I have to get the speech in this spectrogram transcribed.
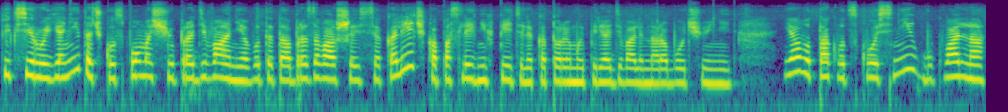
Фиксирую я ниточку с помощью продевания вот это образовавшееся колечко последних петель, которые мы переодевали на рабочую нить. Я вот так вот сквозь них буквально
